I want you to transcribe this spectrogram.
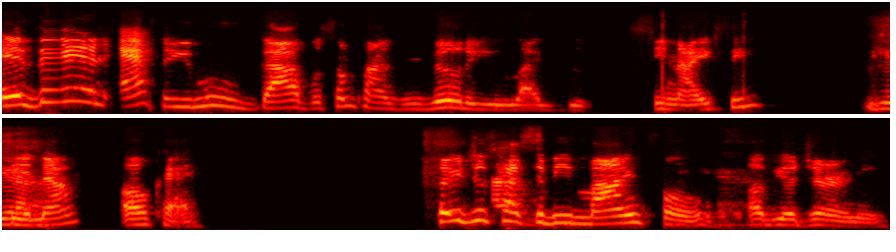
And then after you move, God will sometimes reveal to you, like, see now you see, you yeah. see now, okay. So you just have to be mindful of your journey.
